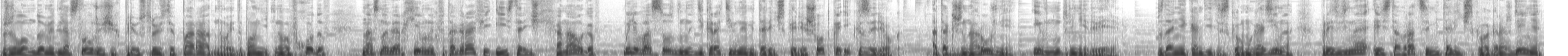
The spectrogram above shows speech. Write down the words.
В жилом доме для служащих при устройстве парадного и дополнительного входов на основе архивных фотографий и исторических аналогов были воссозданы декоративная металлическая решетка и козырек, а также наружные и внутренние двери – в здании кондитерского магазина произведена реставрация металлического ограждения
